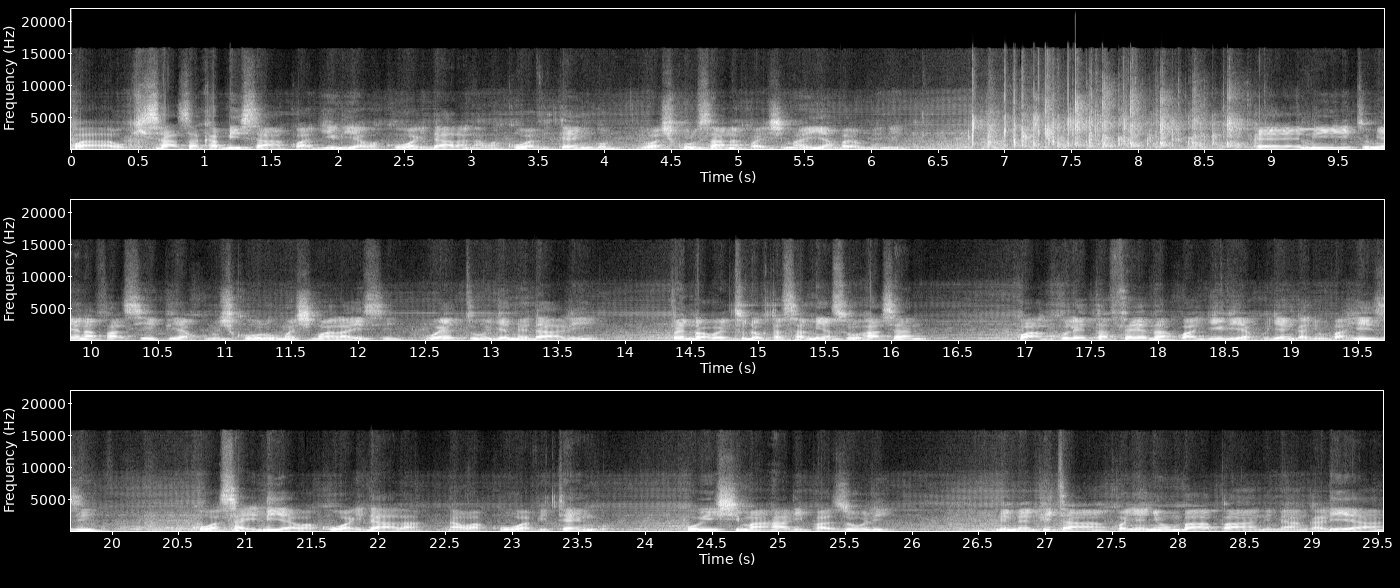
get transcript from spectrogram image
kwa ukisasa kabisa kwa ajili ya wakuu wa idara na wakuu wa vitengo. Niwashukuru sana kwa heshima hii ambayo mmenipa. E, nitumie nafasi hii pia kumshukuru Mheshimiwa Rais wetu jemedali mpendwa wetu Dr. Samia Suluhu Hassan kwa kuleta fedha kwa ajili ya kujenga nyumba hizi, kuwasaidia wakuu wa idara na wakuu wa vitengo kuishi mahali pazuri. Nimepita kwenye nyumba hapa, nimeangalia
